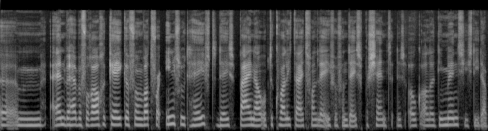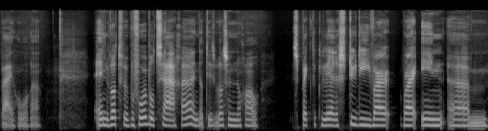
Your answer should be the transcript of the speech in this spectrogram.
Um, en we hebben vooral gekeken van wat voor invloed heeft deze pijn nou op de kwaliteit van leven van deze patiënten. Dus ook alle dimensies die daarbij horen. En wat we bijvoorbeeld zagen, en dat is, was een nogal spectaculaire studie waar, waarin um,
